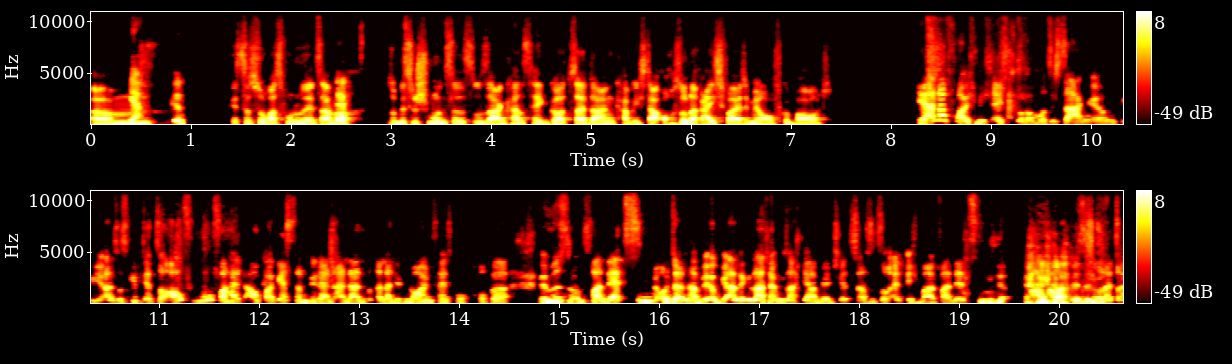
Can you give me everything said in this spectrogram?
Ähm, Ja, genau. Ist das sowas, wo du jetzt einfach so ein bisschen schmunzelst und sagen kannst, hey, Gott sei Dank habe ich da auch so eine Reichweite mir aufgebaut? Ja, da freue ich mich echt drüber, muss ich sagen irgendwie. Also es gibt jetzt so Aufrufe halt auch, war gestern wieder in einer relativ neuen Facebook-Gruppe, wir müssen uns vernetzen und dann haben wir irgendwie alle gesagt, haben gesagt, ja Mensch, jetzt lass uns doch endlich mal vernetzen. Aber Ja, wir sind so. seit drei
